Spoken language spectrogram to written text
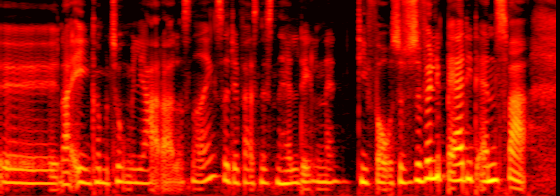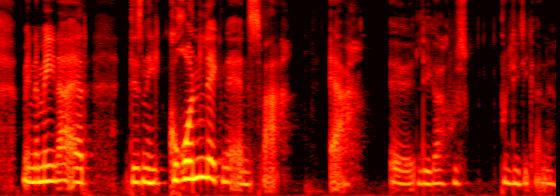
øh, nej, 1,2 milliarder eller sådan noget, ikke? så det er faktisk næsten halvdelen af de får. Så selvfølgelig bærer dit ansvar, men jeg mener, at det er sådan helt grundlæggende ansvar er, øh, ligger hos politikerne.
